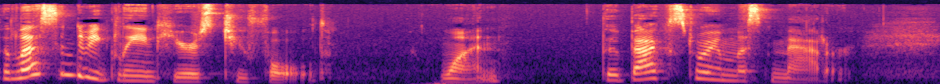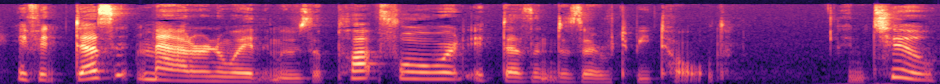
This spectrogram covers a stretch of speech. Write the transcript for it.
The lesson to be gleaned here is twofold. 1. The backstory must matter. If it doesn't matter in a way that moves the plot forward, it doesn't deserve to be told. And 2.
